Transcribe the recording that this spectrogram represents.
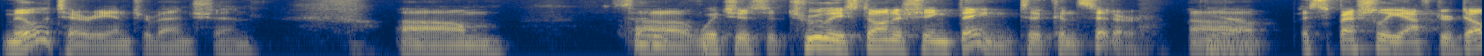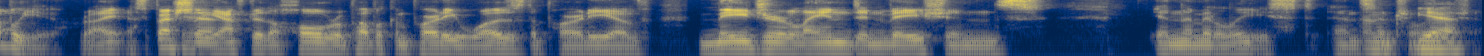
military intervention, um, so, uh, which is a truly astonishing thing to consider, uh, yeah. especially after W, right? Especially yeah. after the whole Republican Party was the party of major land invasions in the Middle East and, and Central yeah. Asia.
